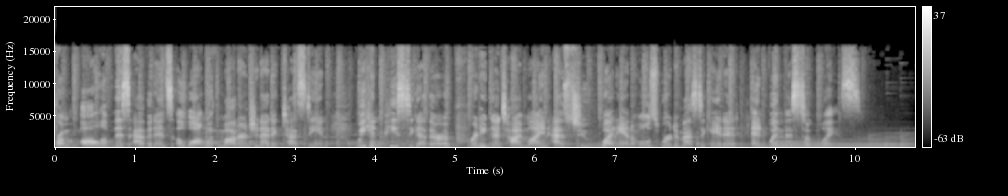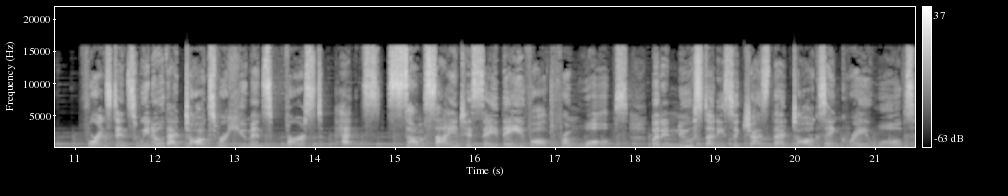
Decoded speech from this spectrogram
From all of this evidence, along with modern genetic testing, we can piece together a pretty good timeline as to what animals were domesticated and when this took place. For instance, we know that dogs were humans' first pets. Some scientists say they evolved from wolves, but a new study suggests that dogs and gray wolves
